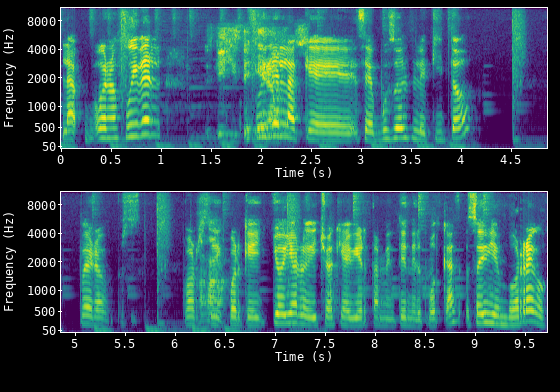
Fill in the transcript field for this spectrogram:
La, bueno, fui del, Es que dijiste fui de la que se puso el flequito, pero pues, por Ajá. porque yo ya lo he dicho aquí abiertamente en el podcast, soy bien borrego.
